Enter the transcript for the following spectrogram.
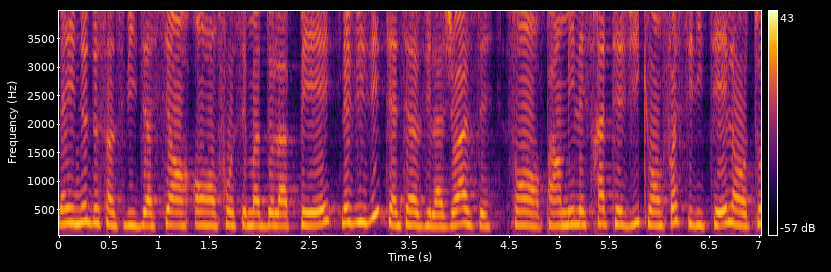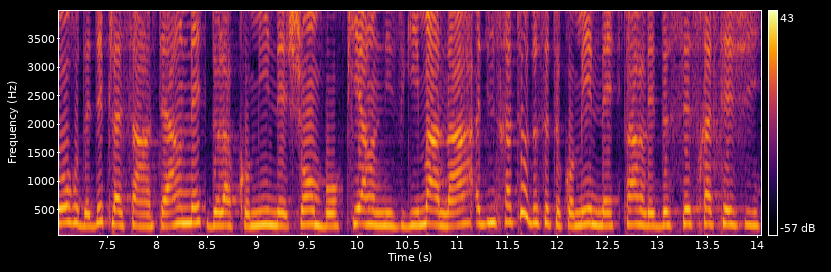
les réunions de sensibilisation au renforcement de la paix, les visites intervillageoises sont parmi les stratégies qui ont facilité le retour des déplacés internes de la commune Chombo. Pierre Nizgimana, administrateur de cette commune, parle de ces stratégies.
